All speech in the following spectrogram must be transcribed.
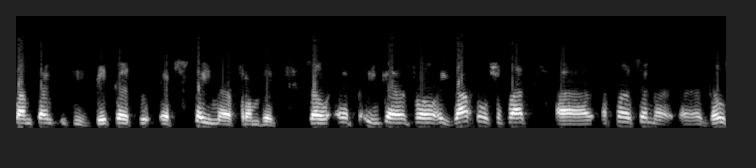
sometimes it is better to abstain uh, from that. So, uh, in, uh, for example, Shafat, uh, a person uh, uh, goes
